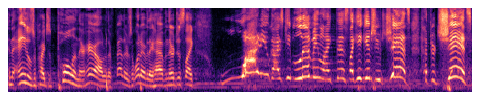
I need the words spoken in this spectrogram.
And the angels are probably just pulling their hair out or their feathers or whatever they have, and they're just like, why do you guys keep living like this? Like he gives you chance after chance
